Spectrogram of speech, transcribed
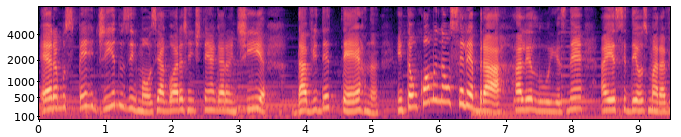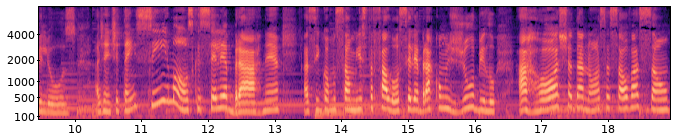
Éramos perdidos, irmãos, e agora a gente tem a garantia da vida eterna. Então, como não celebrar, aleluias, né, a esse Deus maravilhoso? A gente tem sim, irmãos, que celebrar, né? Assim como o salmista falou, celebrar com júbilo a rocha da nossa salvação.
